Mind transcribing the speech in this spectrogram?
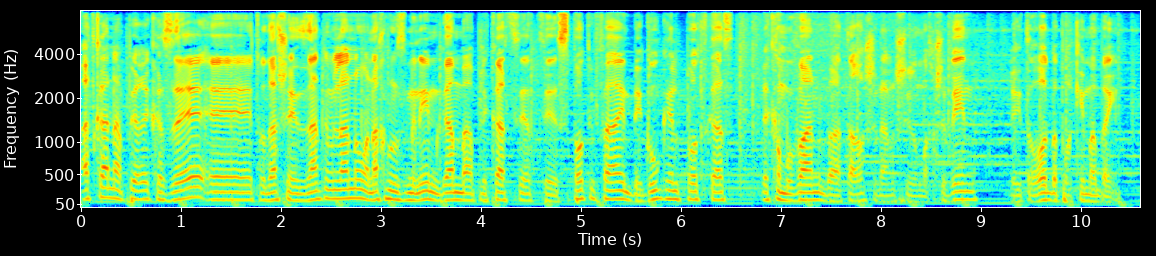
עד כאן הפרק הזה, אה, תודה שהאזנתם לנו, אנחנו זמינים גם באפליקציית אה, ספוטיפיי, בגוגל פודקאסט, וכמובן באתר של אנשים ומחשבים, להתראות בפרקים הבאים.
